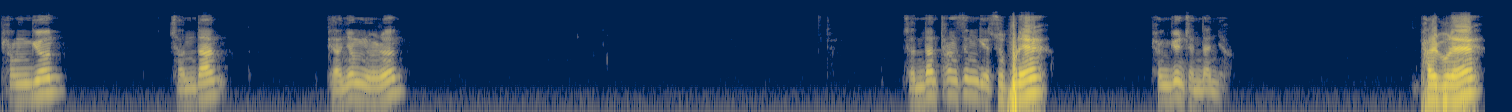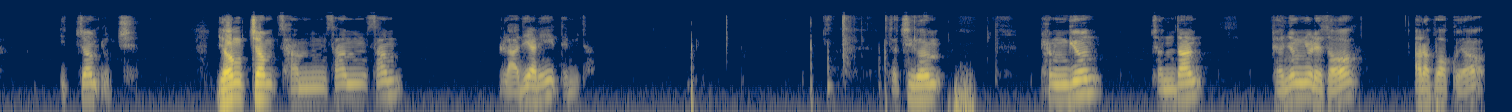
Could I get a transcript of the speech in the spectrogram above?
평균 전단 변형률은 전단 탕승계 수분의 평균 전단력. 8분의 2.67 0.333 라디안이 됩니다. 자, 지금 평균 전단 변형률에서 알아보았고요.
